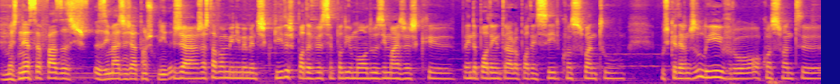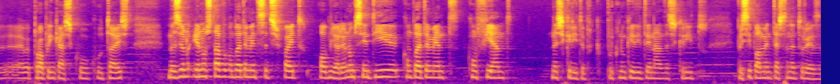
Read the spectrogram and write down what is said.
Mas nessa fase as, as imagens já estão escolhidas? Já, já estavam minimamente escolhidas. Pode haver sempre ali uma ou duas imagens que ainda podem entrar ou podem sair, consoante o, os cadernos do livro ou, ou consoante a própria encaixe com, com o texto mas eu, eu não estava completamente satisfeito, ou melhor, eu não me sentia completamente confiante na escrita, porque, porque nunca editei nada escrito, principalmente desta natureza.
